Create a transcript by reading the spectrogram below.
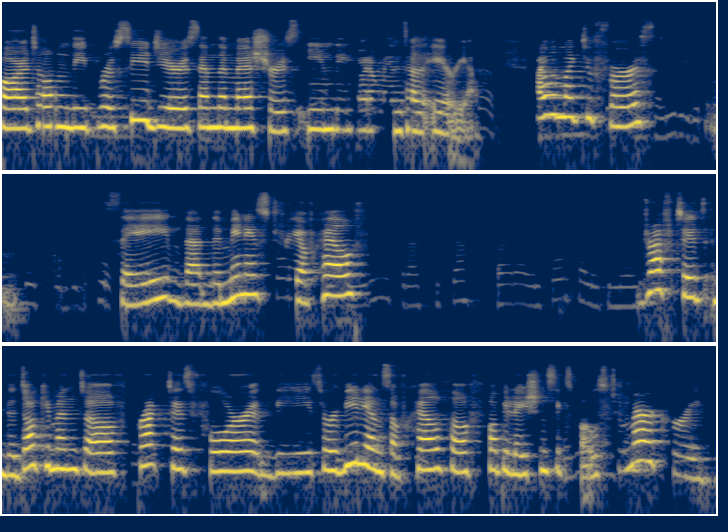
part on the procedures and the measures in the environmental area. I would like to first say that the Ministry of Health drafted the document of practice for the surveillance of health of populations exposed to mercury.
